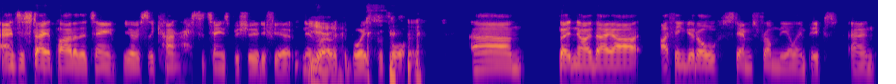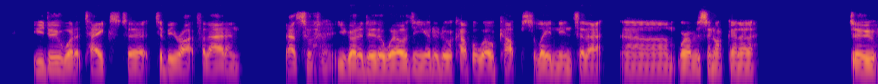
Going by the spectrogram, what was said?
and to stay a part of the team. You obviously can't race the team's pursuit if you've never yeah. with the boys before. um, but no, they are. I think it all stems from the Olympics, and you do what it takes to to be right for that. And that's what you got to do the worlds, and you got to do a couple World Cups leading into that. Um, we're obviously not going to do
